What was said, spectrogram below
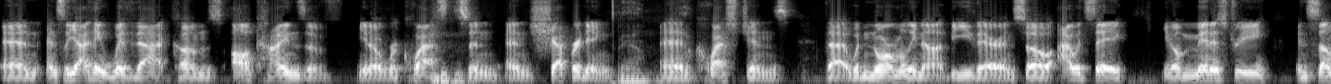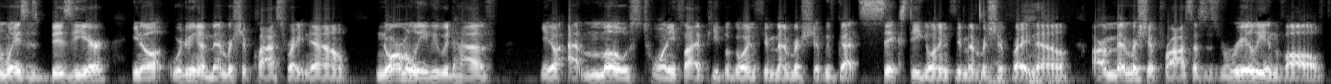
And and so yeah, I think with that comes all kinds of you know requests and and shepherding yeah. and questions that would normally not be there. And so I would say you know ministry in some ways is busier. You know, we're doing a membership class right now. Normally we would have you know, at most 25 people going through membership. We've got 60 going through membership right now. Our membership process is really involved.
